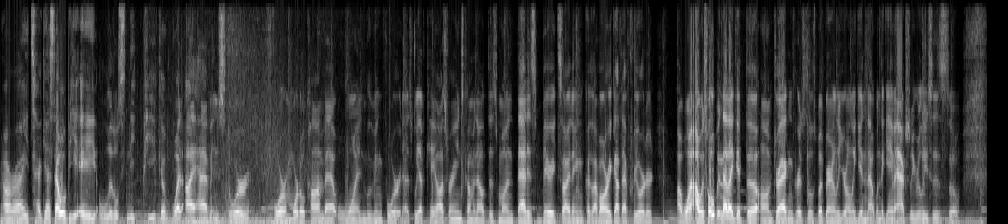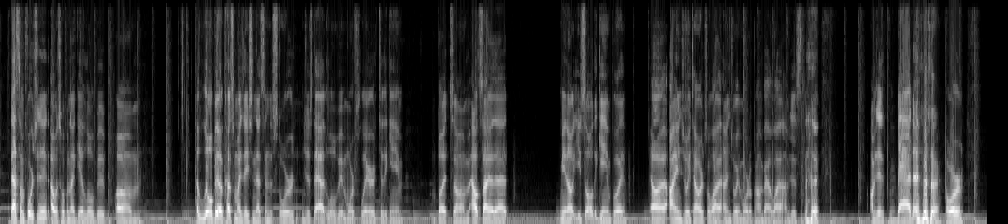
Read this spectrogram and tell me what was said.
Alright, I guess that will be a little sneak peek of what I have in store for Mortal Kombat 1 moving forward as we have Khaos Reigns coming out this month. That is very exciting because I've already got that pre-ordered. I want I was hoping that I get the um, dragon crystals, but apparently you're only getting that when the game actually releases. So that's unfortunate. I was hoping I get a little bit um a little bit of customization that's in the store just to add a little bit more flair to the game. But um, outside of that, you know, you saw the gameplay. Uh, I enjoy Towers a lot. I enjoy Mortal Kombat a lot. I'm just, I'm just bad, or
